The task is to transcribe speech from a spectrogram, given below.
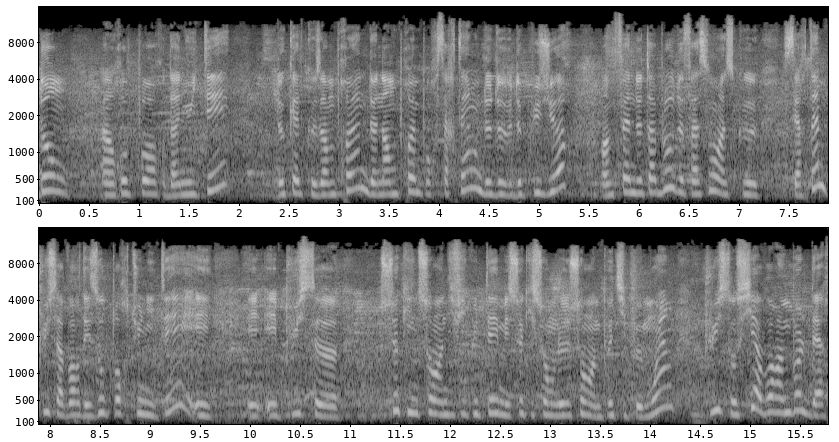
dont un report d'annuité, de quelques emprunts, d'un emprunt pour certains, de, plusieurs, en fin de tableau, de façon à ce que certains puissent avoir des opportunités et, puissent, euh, ceux qui sont en difficulté, mais ceux qui sont, le sont un petit peu moins, puissent aussi avoir un bol d'air.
